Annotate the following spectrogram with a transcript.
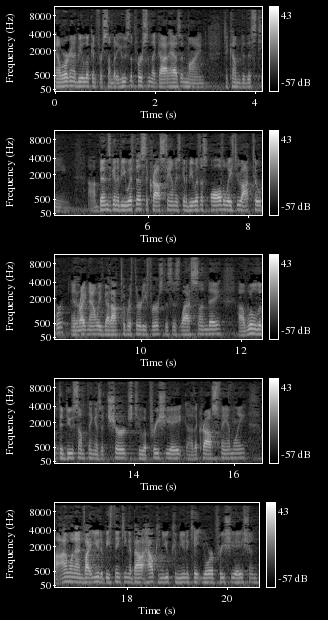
and we're going to be looking for somebody who's the person that God has in mind to come to this team. Uh, Ben's going to be with us. The Kraus family is going to be with us all the way through October. And yeah. right now we've got October 31st. This is last Sunday. Uh, we'll look to do something as a church to appreciate uh, the Kraus family. Uh, I want to invite you to be thinking about how can you communicate your appreciation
